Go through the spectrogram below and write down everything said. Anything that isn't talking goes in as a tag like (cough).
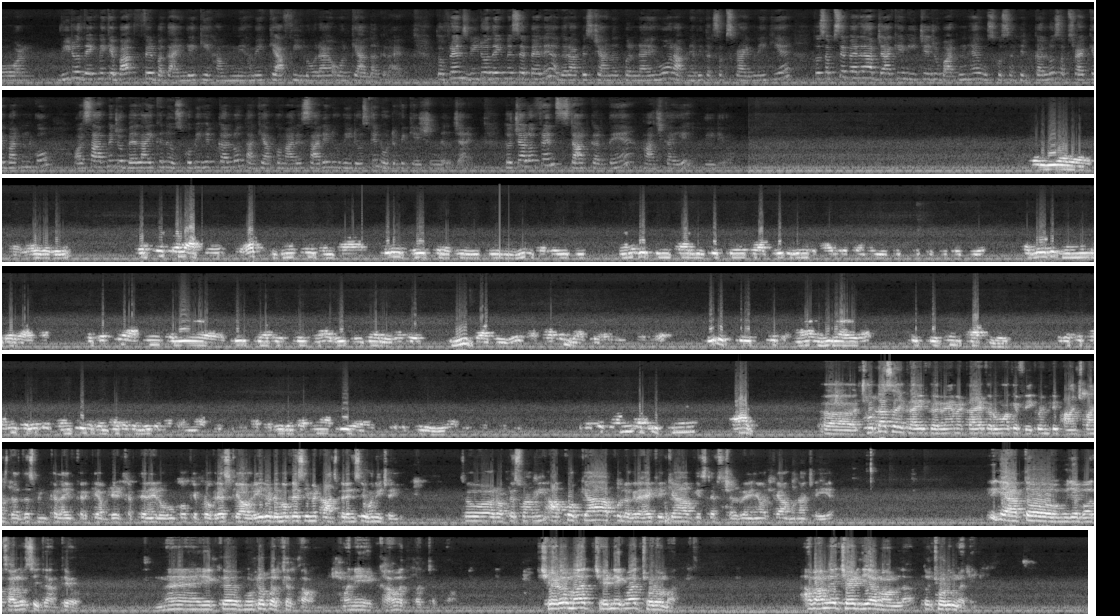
और वीडियो देखने के बाद फिर बताएँगे कि हम, हमें क्या फील हो रहा है और क्या लग रहा है। तो फ्रेंड्स वीडियो देखने से पहले अगर आप इस चैनल पर नए हो और आपने अभी तक सब्सक्राइब नहीं किया है तो सबसे पहले आप जाके नीचे जो बटन है उसको हिट कर लो सब्सक्राइब के बटन को और साथ में जो बेल आइकन है उसको भी हिट कर लो ताकि आपको हमारे सारे न्यू वीडियोज़ के नोटिफिकेशन मिल जाए। तो चलो फ्रेंड्स स्टार्ट करते हैं आज का ये वीडियो सबसे कल आपने बहुत सीखने की जनता पूरे देश से लगी हुई थी नहीं कर रही थी मैंने भी तीन चार यूट्यूब के तो आप भी टीवी में दिखाई देते हैं यूट्यूब की सीखी देखी है और लोग मूवमेंट बढ़ रहा था तो जब से आपने कभी ट्वीट किया तो उससे नया भी भेजा लोगों को उम्मीद बात हुई है आश्वासन जाते हैं कि इस केस को घटनाया नहीं जाएगा इस केस में इंसाफ मिलेगा तो छोटा सा एक लाइव कर रहे हैं। मैं ट्राई करूँगा कि फ्रीक्वेंटली पाँच पाँच दस दस मिनट का लाइव करके अपडेट करते रहे लोगों को कि प्रोग्रेस क्या हो रही है। जो डेमोक्रेसी में ट्रांसपेरेंसी होनी चाहिए। तो डॉक्टर स्वामी आपको क्या, आपको लग रहा है कि क्या आपके स्टेप्स चल रहे हैं और क्या होना चाहिए? देखिए, आप तो मुझे बहुत सालों से जानते हो। मैं एक मोटो पर चलता हूँ, माने एक कहावत पर चलता हूँ। छेड़ो मत, छेड़ने के बाद छोड़ो मत। अब हमने छेड़ दिया मामला तो छोड़ूँगा नहीं।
